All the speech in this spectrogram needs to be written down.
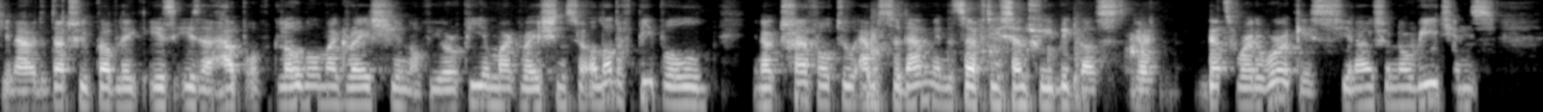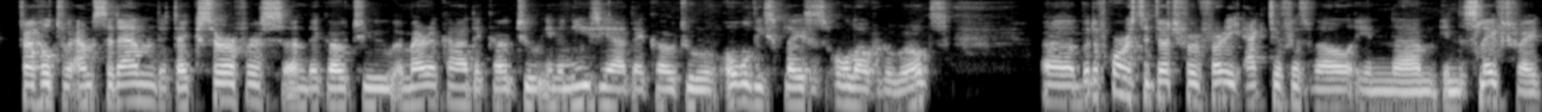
you know the Dutch Republic is is a hub of global migration, of European migration. So a lot of people you know travel to Amsterdam in the 17th century because that's where the work is. You know, so Norwegians travel to Amsterdam, they take surfers, and they go to America, they go to Indonesia, they go to all these places all over the world. Uh, but of course, the Dutch were very active as well in um, in the slave trade,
